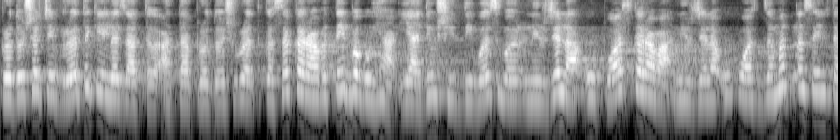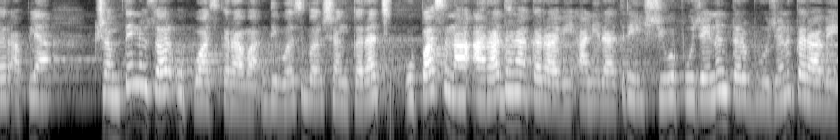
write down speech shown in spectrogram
प्रदोषाचे व्रत केलं जातं. आता प्रदोष व्रत कसं करावं ते बघूया. या दिवशी दिवसभर निर्जला उपवास करावा. निर्जला उपवास जमत नसेल तर आपल्या क्षमतेनुसार उपवास करावा. दिवसभर शंकराची उपासना आराधना करावी आणि रात्री शिवपूजेनंतर भोजन करावे.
